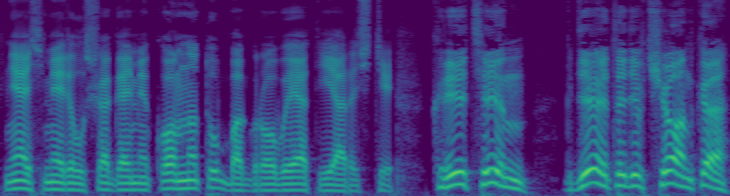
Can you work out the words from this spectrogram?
Князь мерил шагами комнату, багровый от ярости. «Кретин! Где эта девчонка?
